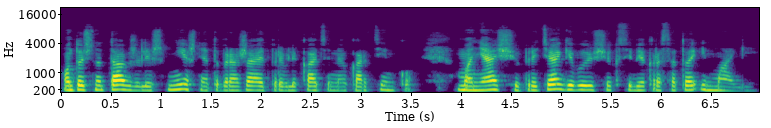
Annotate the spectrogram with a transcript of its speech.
Он точно так же лишь внешне отображает привлекательную картинку, манящую, притягивающую к себе красотой и магией.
